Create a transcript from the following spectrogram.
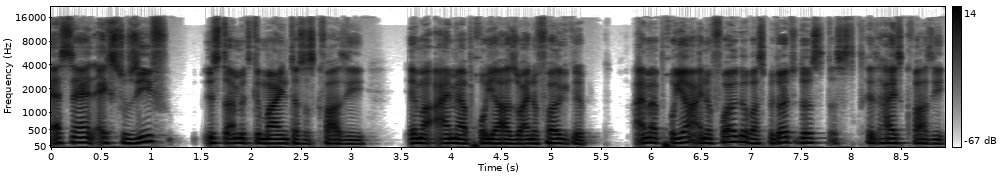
SRN exklusiv ist damit gemeint, dass es quasi immer einmal pro Jahr so eine Folge gibt. Einmal pro Jahr eine Folge, was bedeutet das? Das heißt quasi,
